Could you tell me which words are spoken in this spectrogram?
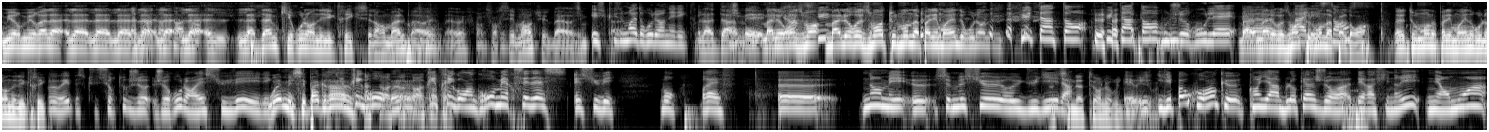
Murmura la, la, la, la, Attends, la, attends, la, attends, la- la dame qui roule en électrique, c'est normal. Bah ouais, bah ouais for- forcément. Tu, bah ouais. Excuse-moi de rouler en électrique. La dame. Mais malheureusement, fut- malheureusement, tout le monde n'a pas les moyens de rouler en électrique. Fut un temps, fut un temps où je roulais. Bah, euh, malheureusement, à tout le monde n'a pas le droit. Euh, tout le monde n'a pas les moyens de rouler en électrique. Oui, oui, parce que surtout que je, je roule en SUV électrique. Ouais, mais c'est pas très grave. très gros, Attends, attends, attends, très très gros, un gros Mercedes SUV. Bon, bref. Euh, non, mais euh, ce monsieur Rudulier Le là, sénateur Le euh, ouais. il n'est pas au courant que quand il y a un blocage de ra- des raffineries, néanmoins,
